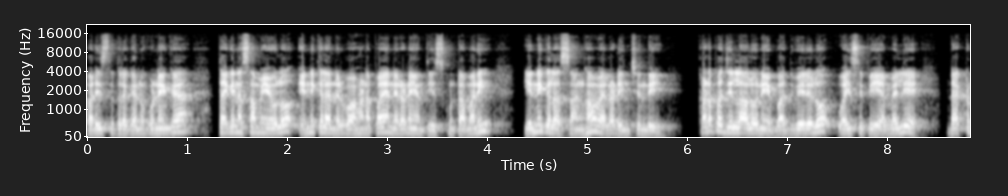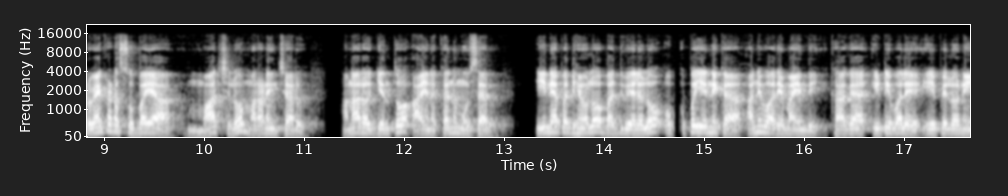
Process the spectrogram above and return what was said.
పరిస్థితులకు అనుగుణంగా తగిన సమయంలో ఎన్నికల నిర్వహణపై నిర్ణయం తీసుకుంటామని ఎన్నికల సంఘం వెల్లడించింది. కడప జిల్లాలోని బద్వేలులో YCP MLA doctor Venkata Subbaiah మార్చిలో మరణించారు. అనారోగ్యంతో ఆయన కన్నుమూశారు ఈ నేపథ్యంలో బద్వేలలో ఉప ఎన్నిక అనివార్యమైంది. కాగా ఇటీవలే ఏపీలోని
